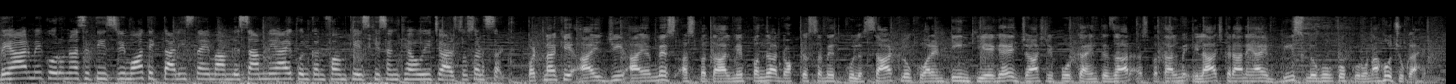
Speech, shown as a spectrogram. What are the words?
बिहार में कोरोना से तीसरी मौत इकतालीस नए मामले सामने आए। कुल कंफर्म केस की संख्या हुई चार सौ सड़सठ। पटना के आईजीआईएमएस अस्पताल में पंद्रह डॉक्टर समेत कुल साठ लोग क्वारंटीन किए गए। जाँच रिपोर्ट का इंतज़ार अस्पताल में इलाज कराने आए बीस लोगों को कोरोना हो चुका है।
